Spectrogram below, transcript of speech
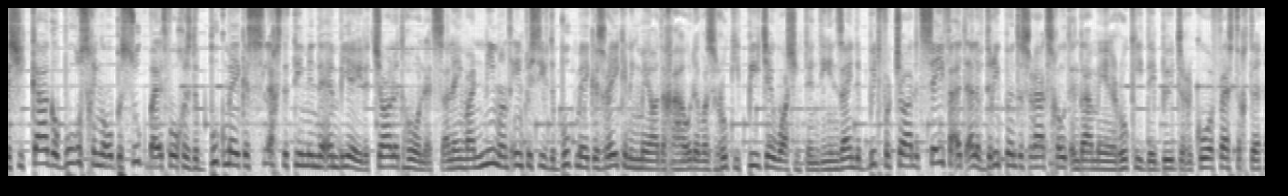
De Chicago Bulls gingen op bezoek bij het volgens de bookmakers slechtste team in de NBA, de Charlotte Hornets. Alleen waar niemand, inclusief de bookmakers, rekening mee hadden gehouden, was rookie PJ Washington, die in zijn debuut voor Charlotte 7 uit 11 driepunters raakschoot en daarmee een rookie debuut record vestigde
